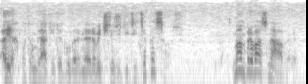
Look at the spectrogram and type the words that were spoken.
A jak potom vrátíte guvernérovi 4 tisíce pesos? Mám pro vás návrh.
